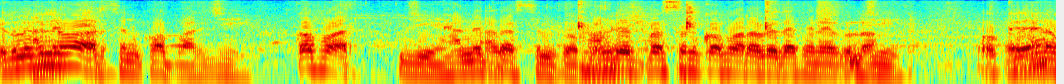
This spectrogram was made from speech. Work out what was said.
এগুলো কি লোহার পার্সেন্ট কপার জি। কপার জি hundred percent copper hundred percent copper হবে দেখেন এগুলো। জি। ওকে এখানে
